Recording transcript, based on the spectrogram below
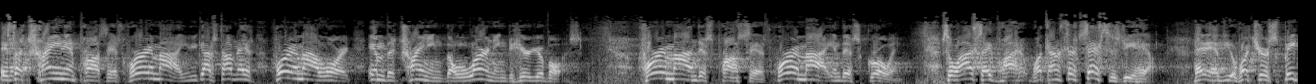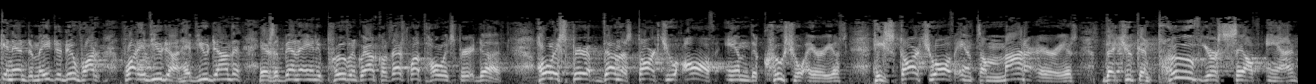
It's a training process. Where am I? You got to stop and ask, where am I, Lord, in the training, the learning to hear your voice? Where am I in this process? Where am I in this growing? So I say, what, what kind of successes do you have? Have you, what you're speaking into me to do, what, what have you done? Have you done that? Has it been any proven ground? Because that's what the Holy Spirit does. Holy Spirit doesn't start you off in the crucial areas. He starts you off in some minor areas that you can prove yourself in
